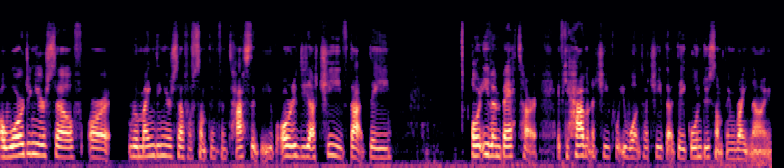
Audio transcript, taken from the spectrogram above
awarding yourself or reminding yourself of something fantastic that you've already achieved that day or even better, if you haven't achieved what you want to achieve that day, go and do something right now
